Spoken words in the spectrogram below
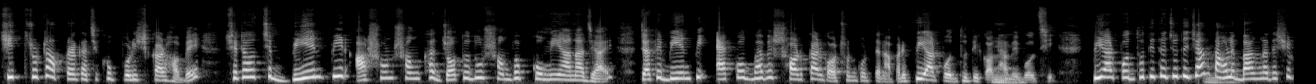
চিত্রটা আপনার কাছে খুব পরিষ্কার হবে সেটা হচ্ছে বিএনপির আসন সংখ্যা যতদূর সম্ভব কমিয়ে আনা যায় যাতে বিএনপি এককভাবে সরকার গঠন করতে না পারে। পিআর পদ্ধতির কথা আমি বলছি। পিআর পদ্ধতিতে যদি যান তাহলে বাংলাদেশের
